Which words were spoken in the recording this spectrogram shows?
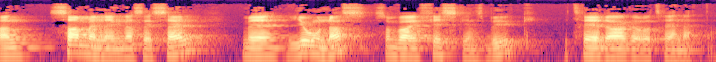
Han sammenligner seg selv med Jonas som var i fiskens buk i tre dager og tre netter.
